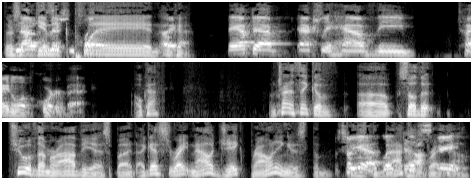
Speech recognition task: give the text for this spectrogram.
there's Not a a gimmick position play, player. and Right. okay, They have to have actually have the title of quarterback. okay. I'm trying to think of uh, so the two of them are obvious, but I guess right now Jake Browning is the So is yeah, the let's, backup let's right say now.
